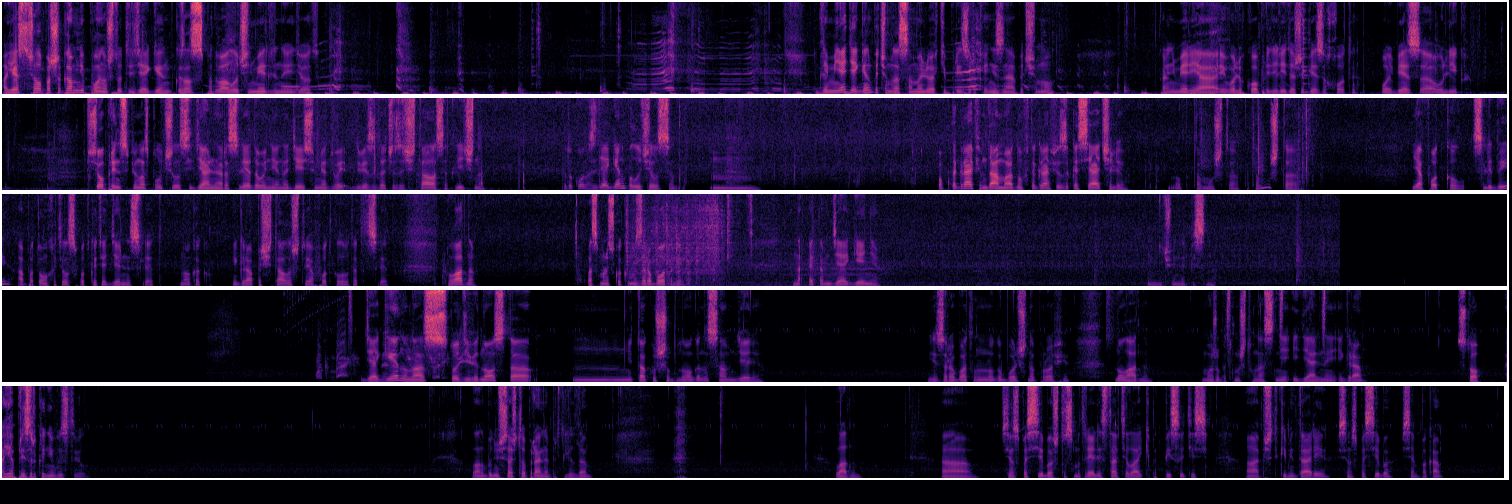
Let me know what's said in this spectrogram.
А я сначала по шагам не понял, что это диаген. Казалось, с подвала очень медленно идет. Для меня диаген почему-то самый легкий призрак. Я не знаю почему. По крайней мере, я его легко определить даже без охоты. Ой, без э, улик. Все, в принципе, у нас получилось идеальное расследование. Надеюсь, у меня дво- две задачи зачиталось. Отлично. Вот такой у нас диаген получился. М. По фотографиям, да, мы одну фотографию закосячили. Ну, потому что... Потому что... Я фоткал следы, а потом хотел сфоткать отдельный след. Но как игра посчитала, что я фоткал вот этот след. Ну ладно. Посмотрим, сколько мы заработали на этом диагене. Ничего не написано. Диаген у нас 190. М, Не так уж и много на самом деле. Я зарабатывал намного больше на профи. Ну ладно. Может быть, что у нас не идеальная игра. Стоп. А я призрака не выставил. Ладно, будем считать, что я правильно определил, да? Ладно. А, всем спасибо, что смотрели. Ставьте лайки, подписывайтесь, а, пишите комментарии. Всем спасибо, всем пока.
